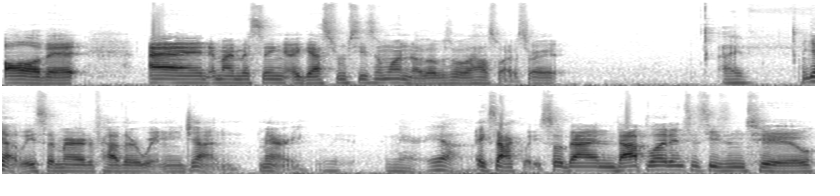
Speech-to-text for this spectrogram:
all of it. And am I missing a guest from season one? No, those were all the housewives, right? I've Yeah, Lisa, Meredith, Heather, Whitney, Jen, Mary. Mary, yeah. Exactly. So then that bled into season two.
